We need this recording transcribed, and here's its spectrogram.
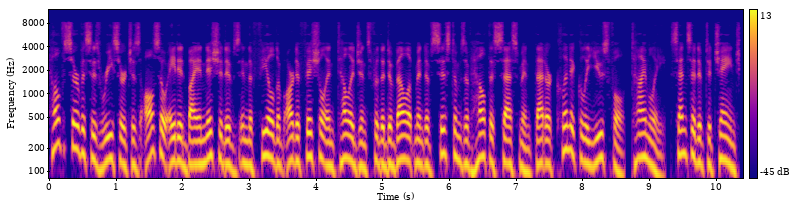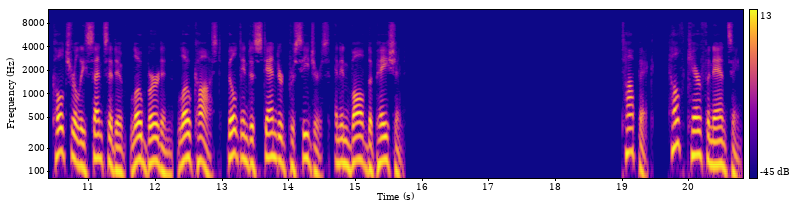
Health services research is also aided by initiatives in the field of artificial intelligence for the development of systems of health assessment that are clinically useful, timely, sensitive to change, culturally sensitive, low burden, low cost, built into standard procedures, and involve the patient. Health care financing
